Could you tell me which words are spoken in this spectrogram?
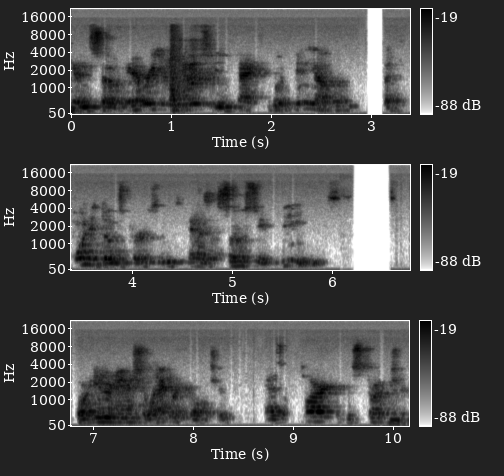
and so every university, in fact, many of them appointed those persons as associate deans for international agriculture as a part of the structure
